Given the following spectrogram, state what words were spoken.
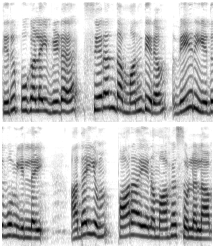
திருப்புகழை விட சிறந்த மந்திரம் வேறு எதுவும் இல்லை. அதையும் பாராயணமாக சொல்லலாம்.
